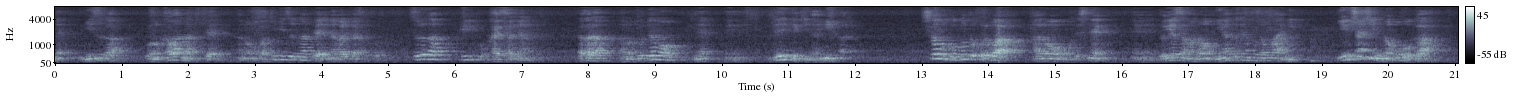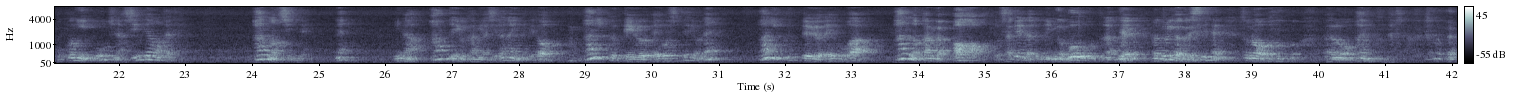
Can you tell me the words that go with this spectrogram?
ね、水がこの川になってあの湧き水になって流れ出すころそれがフィリポ・カイサリアなんだからあのとてもね、えー、霊的な意味がある。しかもここのところはあのですね、えー、イエス様の200年ほど前にギリシャ人の王がここに大きな神殿を建てパンの神殿。ね。みんなパンっていう神は知らないんだけどパニックっていう英語知ってるよね。ていう英語はパンの神が「ああ!」と叫んだ時にみんなボーッとなってとにかくですねその あのパニックにな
